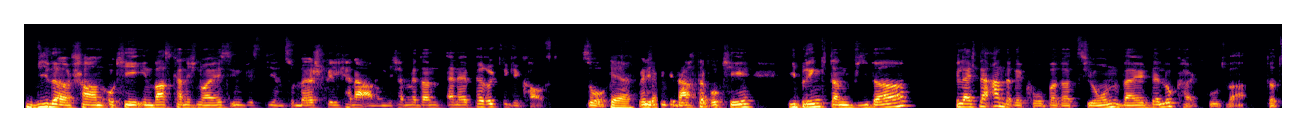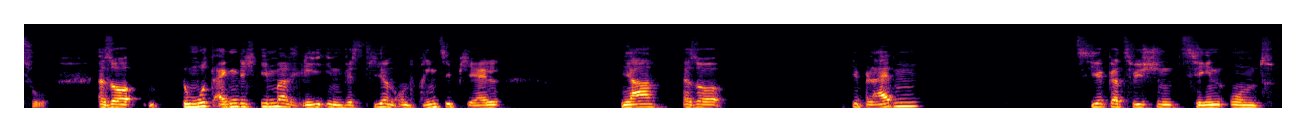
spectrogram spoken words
wieder schauen, okay, in was kann ich Neues investieren? Zum Beispiel, keine Ahnung, ich habe mir dann eine Perücke gekauft. So, ja. weil ich mir gedacht habe, okay, die bringt dann wieder vielleicht eine andere Kooperation, weil der Look halt gut war dazu. Also du musst eigentlich immer reinvestieren und prinzipiell, ja, also die bleiben circa zwischen 10 und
